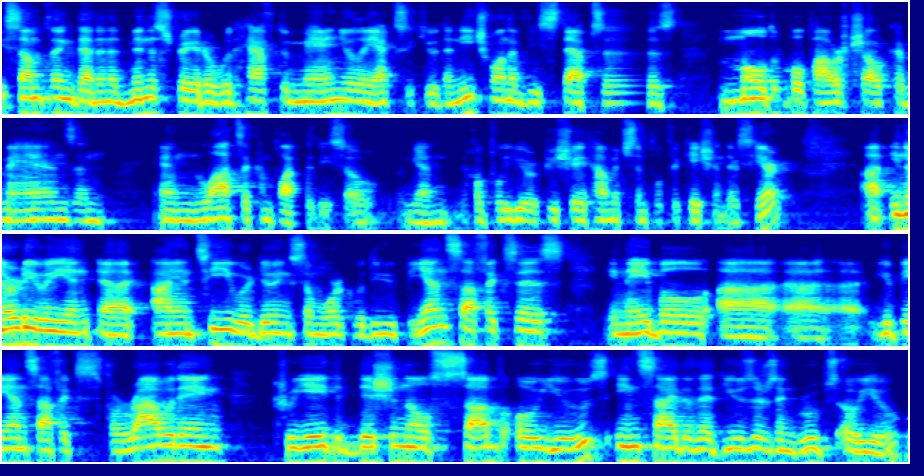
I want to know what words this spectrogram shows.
is something that an administrator would have to manually execute. And each one of these steps is multiple PowerShell commands and and lots of complexity. So again, hopefully you appreciate how much simplification there's here. Uh, in Nerdio and uh, INT, we're doing some work with UPN suffixes, enable uh, uh UPN suffix for routing, create additional sub OUs inside of that users and groups OU.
